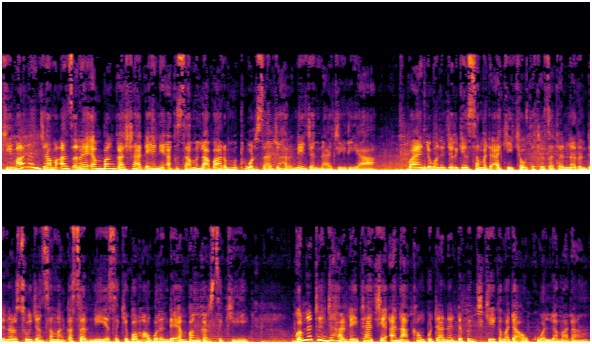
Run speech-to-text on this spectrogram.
kimanin jami'an tsaron 'yan banga sha ɗaya ne aka samu labarin mutuwarsa a jihar Nejan Najeriya bayan da wani jirgin sama da ake kyautata zaton na rundunar sojan saman ƙasar ne ya saki bom a wurin da 'yan bangar suke gwamnatin jihar dai ta ce ana kan gudanar da bincike game da aukuwar lamarin.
